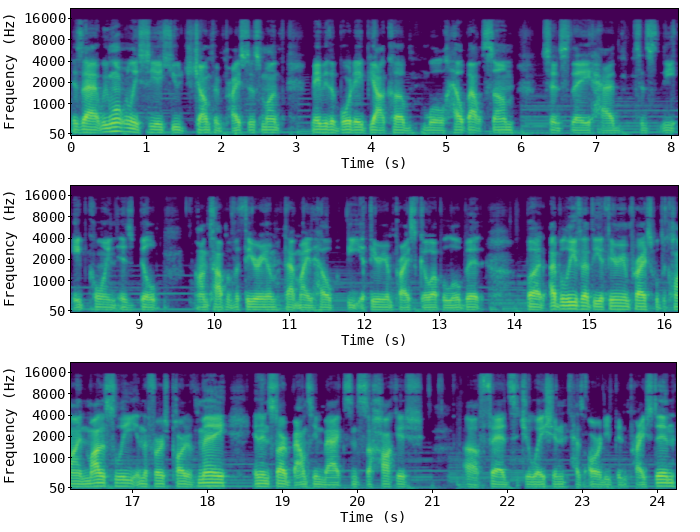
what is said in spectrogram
is that we won't really see a huge jump in price this month. Maybe the Bored Ape Yacht Club will help out some since they had since the Ape coin is built on top of Ethereum. That might help the Ethereum price go up a little bit. But I believe that the Ethereum price will decline modestly in the first part of May and then start bouncing back since the hawkish uh, Fed situation has already been priced in.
